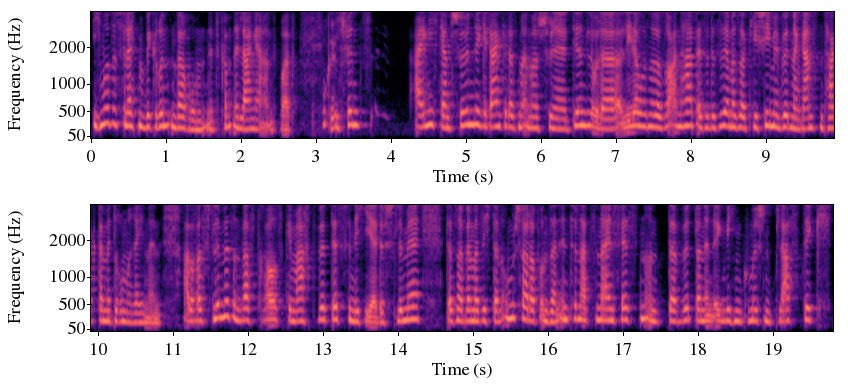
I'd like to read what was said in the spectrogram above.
ich muss es vielleicht mal begründen, warum. Jetzt kommt eine lange Antwort. Okay. Ich finde es eigentlich ganz schön der Gedanke, dass man immer schöne Dirndl oder Lederhosen oder so anhat. Also das ist ja immer so ein Klischee, wir würden den ganzen Tag damit rumrennen. Aber was Schlimmes und was draus gemacht wird, das finde ich eher das Schlimme, dass man, wenn man sich dann umschaut auf unseren internationalen Festen und da wird dann in irgendwelchen komischen Plastik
